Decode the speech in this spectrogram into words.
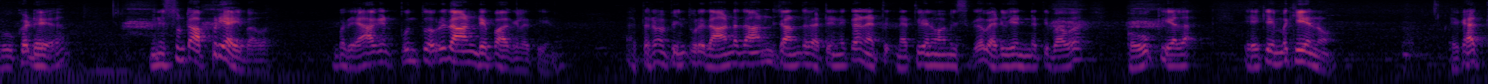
රූකඩය මිනිස්සුන්ට අප්‍රියයි බව. මොකද එයාගෙන් පුන්තුවරේ දාන්න එපා කියලා තියෙනවා. ඇත්තටම පින්තූරේ දාන්න දාන්න ඡන්ද වැටෙන එක නැති වෙනවා මිසක වැඩි වෙන්නේ නැති බව ඔව් කියලා ඒකෙන්ම කියනවා. ඒක ඇත්ත.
